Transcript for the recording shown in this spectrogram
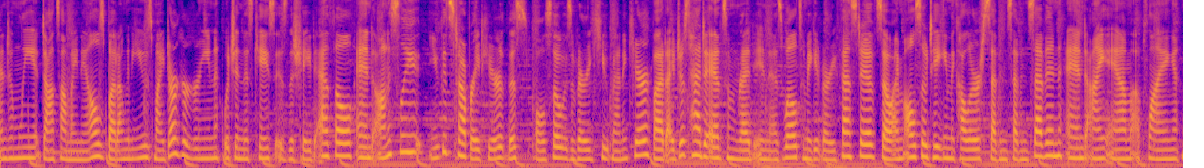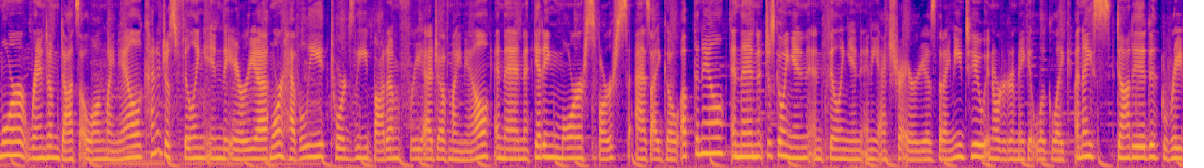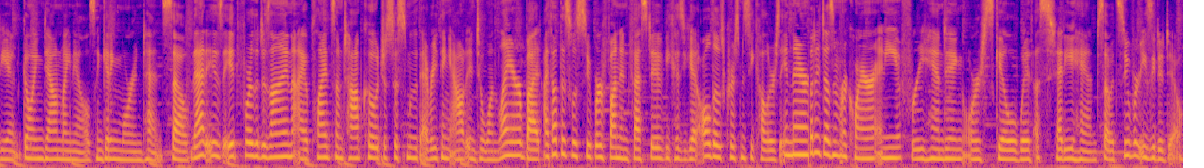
randomly dots on my nails, but I'm going to use my darker green, which in this case is the shade Ethel. And honestly, you could stop right here. This also is a very cute manicure, but I just had to add some red in as well to make it very festive. So I'm also taking the color 777 and I am applying more random dots along my nail, kind of just filling in the area more heavily towards the bottom free edge of my nail and then getting more sparse as I go up the nail and then just going in and filling in any extra areas that I need to in order to make it look like a nice dotted gradient going down my nails and getting more intense. So that is it for the design. I applied some top coat just to smooth everything out into one layer, but I thought this was super fun and festive because you get all those Christmassy colors in there, but it doesn't require any freehanding or skill with a steady hand, so it's super easy to do.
